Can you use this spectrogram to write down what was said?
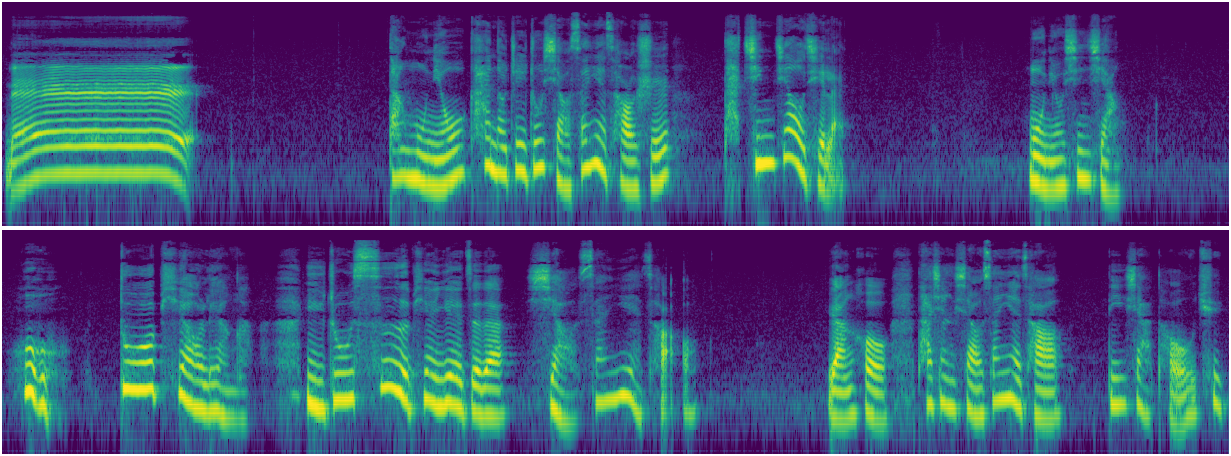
咩。当母牛看到这株小三叶草时，它惊叫起来。母牛心想：“哦，多漂亮啊！一株四片叶子的小三叶草。”然后，它向小三叶草低下头去。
